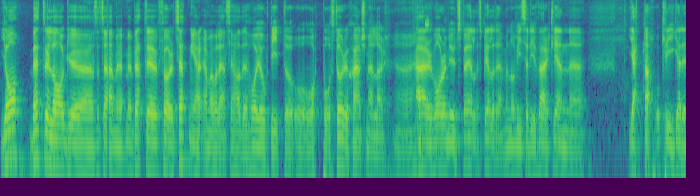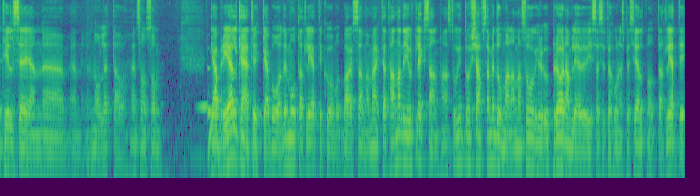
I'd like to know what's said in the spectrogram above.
Ja, bättre lag eh, så att säga, med, med, bättre förutsättningar än vad Valencia hade har ju åkt dit och, och åkt på större stjärnsmällar. Uh, här var de ju utspelade men de visade ju verkligen uh, hjärta och krigade till sig en, en, en 01 och en sån som Gabriel kan jag tycka, både mot Atletico och mot Barca. Man märkte att han hade gjort läxan. Han stod inte och tjafsade med domarna. Man såg hur upprörd han blev i vissa situationer, speciellt mot Atleti.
